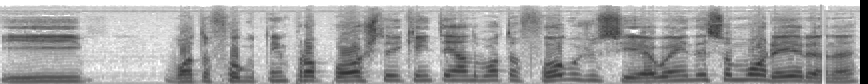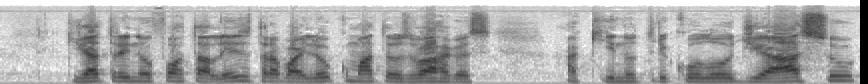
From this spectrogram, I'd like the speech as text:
e o Botafogo tem proposta e quem tem lá no Botafogo, Jussi, é o Anderson Moreira, né? Que já treinou Fortaleza, trabalhou com o Matheus Vargas aqui no Tricolor de Aço.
